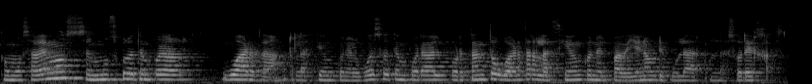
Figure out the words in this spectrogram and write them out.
como sabemos, el músculo temporal guarda relación con el hueso temporal, por tanto guarda relación con el pabellón auricular, con las orejas.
